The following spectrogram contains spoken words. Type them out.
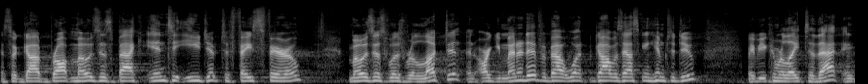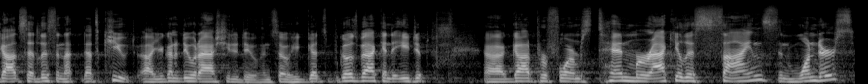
And so God brought Moses back into Egypt to face Pharaoh. Moses was reluctant and argumentative about what God was asking him to do. Maybe you can relate to that. And God said, Listen, that, that's cute. Uh, you're going to do what I asked you to do. And so he gets, goes back into Egypt uh, God performs 10 miraculous signs and wonders,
